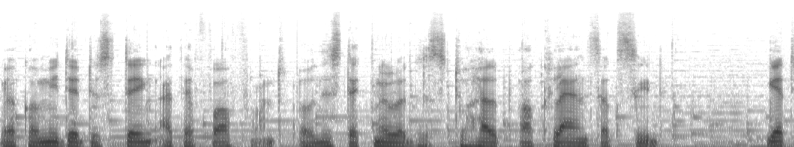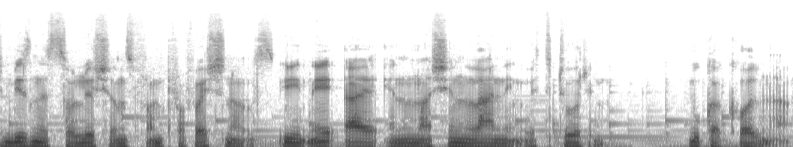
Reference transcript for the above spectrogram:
we are committed to staying at the forefront of these technologies to help our clients succeed. Get business solutions from professionals in AI and machine learning with Turing. Book a call now.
